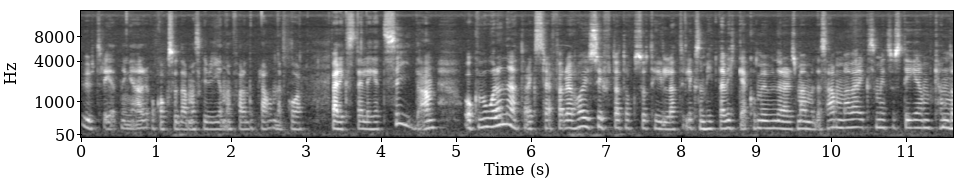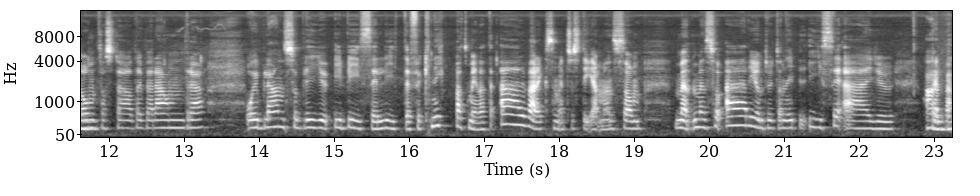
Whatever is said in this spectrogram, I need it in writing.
utredningar och också där man skriver genomförandeplaner på verkställighetssidan. Och våra nätverksträffar har ju syftat också till att liksom hitta vilka kommuner som använder samma verksamhetssystem, kan de ta stöd av varandra? Och ibland så blir ju IBIC lite förknippat med att det är verksamhetssystemen som men, men så är det ju inte utan IBIC är ju själva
